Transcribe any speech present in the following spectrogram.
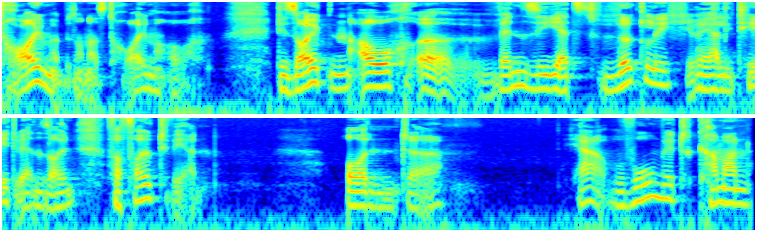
Träume, besonders Träume auch, die sollten auch, äh, wenn sie jetzt wirklich Realität werden sollen, verfolgt werden. Und äh, ja, womit kann man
